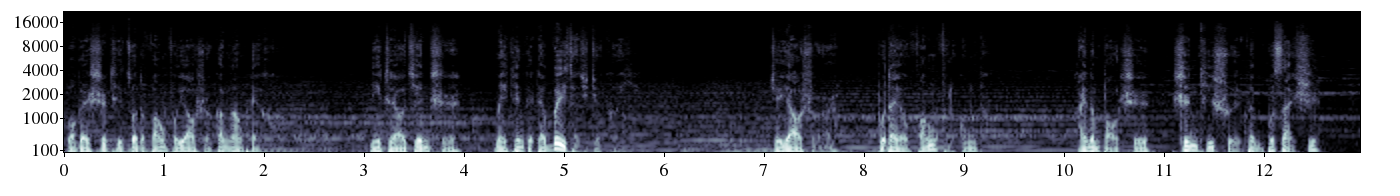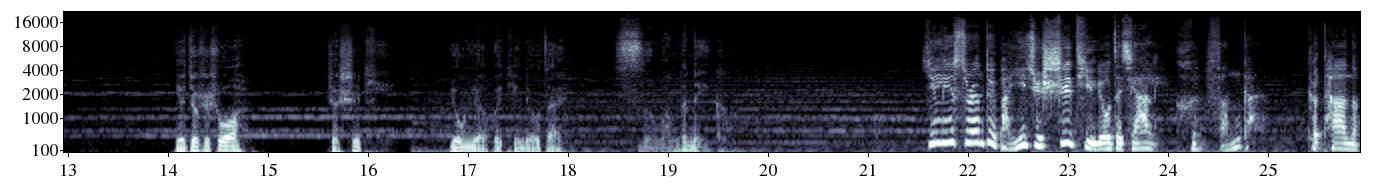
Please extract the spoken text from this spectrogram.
我给尸体做的防腐药水刚刚配好，你只要坚持每天给它喂下去就可以。这药水不但有防腐的功能。”还能保持身体水分不散失，也就是说，这尸体永远会停留在死亡的那一刻。银铃虽然对把一具尸体留在家里很反感，可她呢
